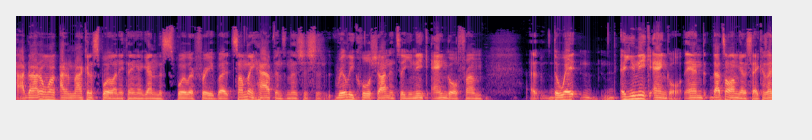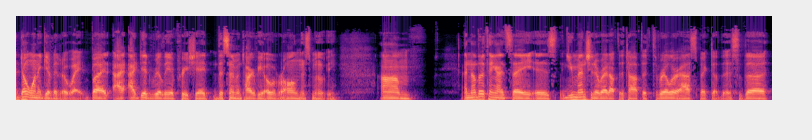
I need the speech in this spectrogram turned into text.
I don't want I'm not going to spoil anything. Again. This is spoiler free, but something happens and there's just a really cool shot and it's a unique angle from uh, the way a unique angle. And that's all i'm going to say because i don't want to give it away but I, I did really appreciate the cinematography overall in this movie. Um, another thing i'd say is you mentioned it right off the top the thriller aspect of this. The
